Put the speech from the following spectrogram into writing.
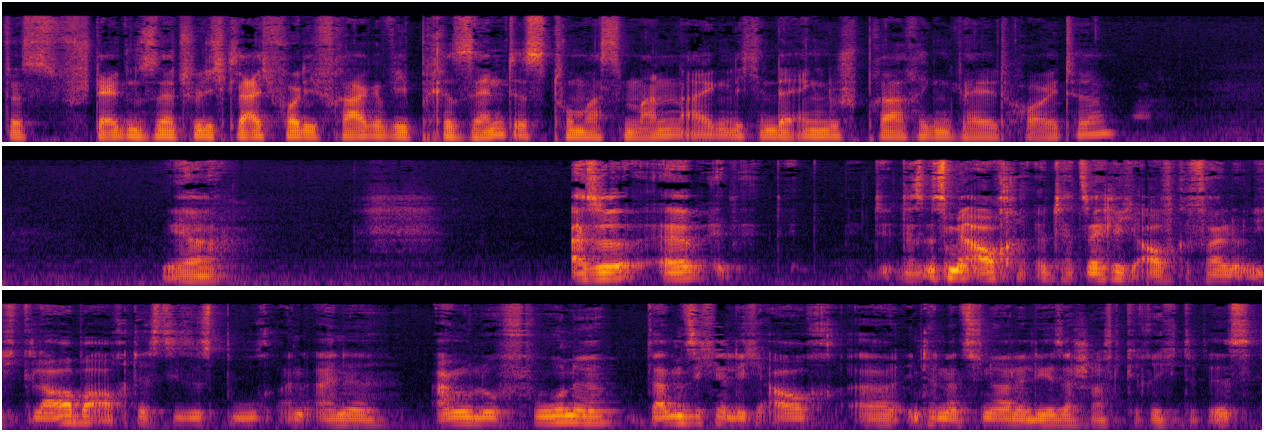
das stellt uns natürlich gleich vor die Frage, wie präsent ist Thomas Mann eigentlich in der englischsprachigen Welt heute? Ja. Also, äh, das ist mir auch tatsächlich aufgefallen und ich glaube auch, dass dieses Buch an eine anglophone, dann sicherlich auch äh, internationale Leserschaft gerichtet ist,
